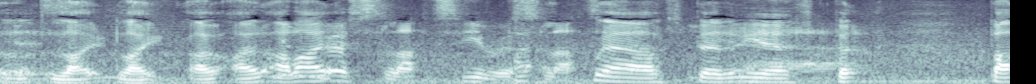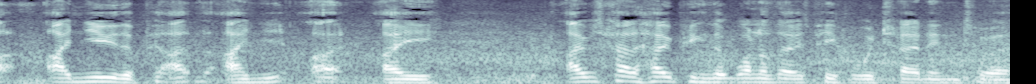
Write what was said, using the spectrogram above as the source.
Yes. Like, like I, I, I You like were a slut. You were a slut. well, but yes, but but I knew the I I, knew, I I I was kind of hoping that one of those people would turn into a,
